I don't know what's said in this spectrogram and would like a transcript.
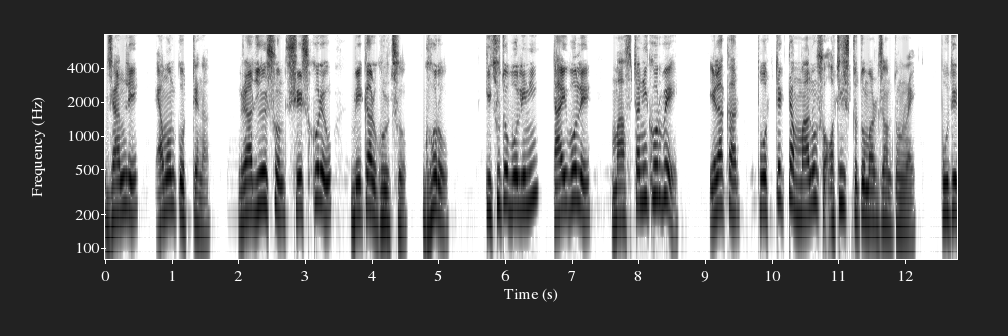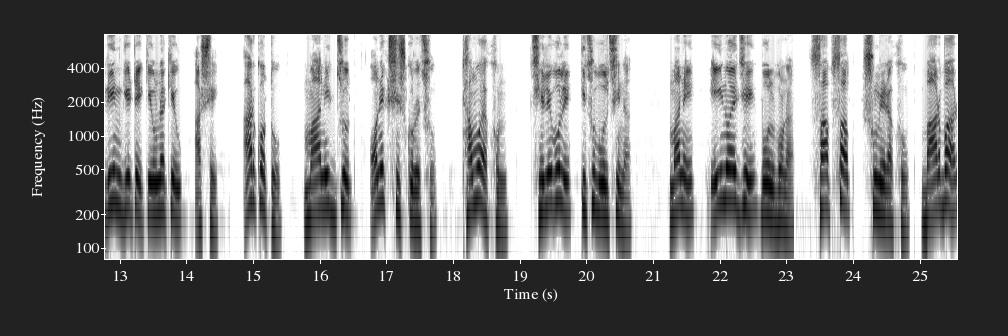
জানলে এমন করতে না। গ্রাজুয়েশন শেষ করেও বেকার ঘুরছো। ঘোরো কিছু তো বলিনি, তাই বলে মাস্তানি করবে? এলাকার প্রত্যেকটা মানুষ অতিষ্ঠ তোমার যন্ত্রণায়। প্রতিদিন গেটে কেউ না কেউ আসে। আর কত? মান ইজ্জত অনেক শেষ করেছ। থামো এখন। ছেলে বলে কিছু বলছি না। মানে এই নয় যে বলব না। সাফ সাফ শুনে রাখো। বারবার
